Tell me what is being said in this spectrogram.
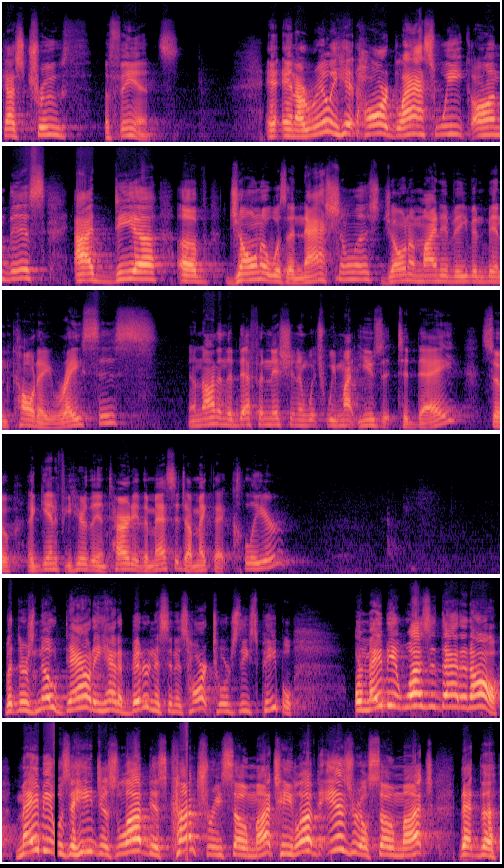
Guys, truth offends. And, and I really hit hard last week on this idea of Jonah was a nationalist. Jonah might have even been called a racist. Now, not in the definition in which we might use it today. So, again, if you hear the entirety of the message, I make that clear. But there's no doubt he had a bitterness in his heart towards these people. Or maybe it wasn't that at all. Maybe it was that he just loved his country so much, he loved Israel so much that the,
